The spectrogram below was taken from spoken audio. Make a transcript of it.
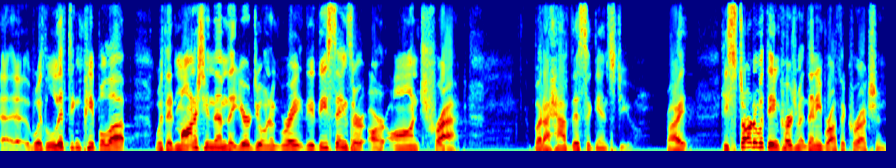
uh, with lifting people up, with admonishing them that you're doing a great, these things are, are on track but I have this against you, right? He started with the encouragement, then he brought the correction.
